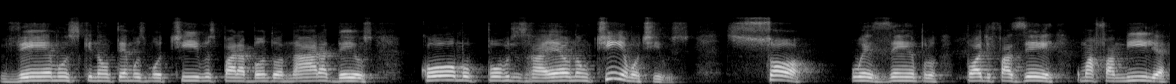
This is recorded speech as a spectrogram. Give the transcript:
Vemos que não temos motivos para abandonar a Deus, como o povo de Israel não tinha motivos. Só o exemplo pode fazer uma família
